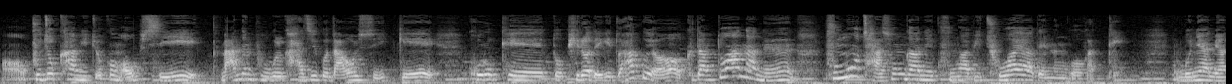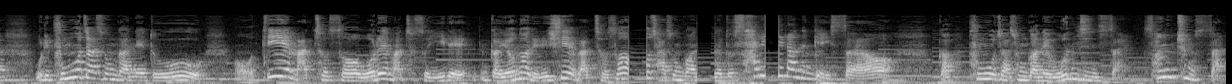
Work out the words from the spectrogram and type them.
어, 부족함이 조금 없이 많은 복을 가지고 나올 수 있게 그렇게 또 빌어내기도 하고요. 그 다음 또 하나는 부모 자손 간의 궁합이 좋아야 되는 것 같아. 뭐냐면 우리 부모 자손 간에도 어, 띠에 맞춰서 월에 맞춰서 일에 그러니까 연월 일시에 맞춰서 자손 간에도 살이라는 게 있어요. 그러니까 부모 자손 간에 원진살, 상충살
